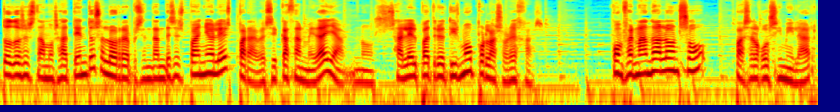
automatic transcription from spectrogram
todos estamos atentos a los representantes españoles para ver si cazan medalla. Nos sale el patriotismo por las orejas. Con Fernando Alonso pasa algo similar,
